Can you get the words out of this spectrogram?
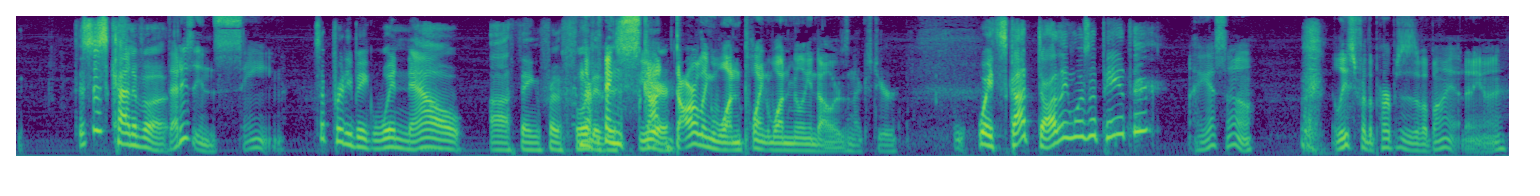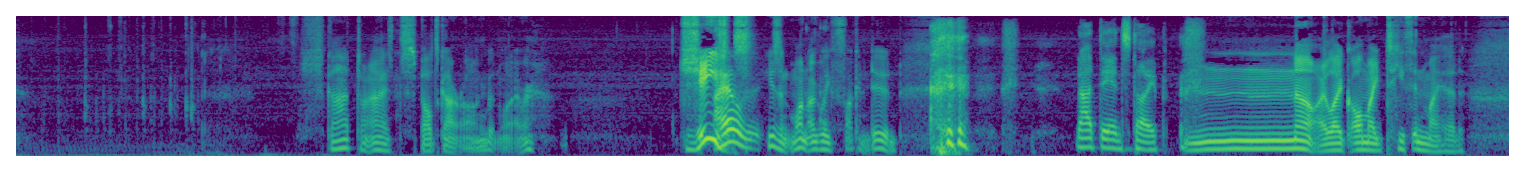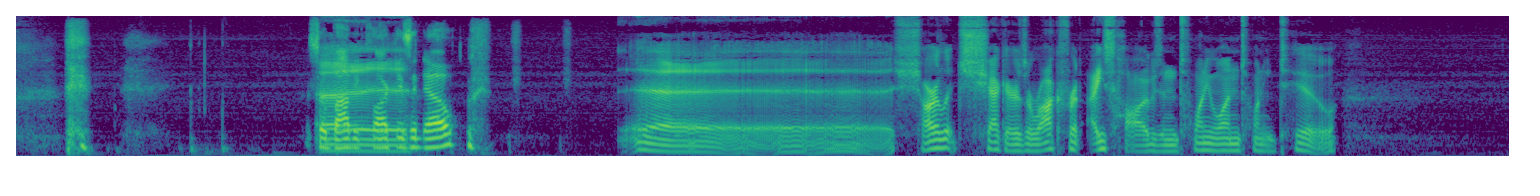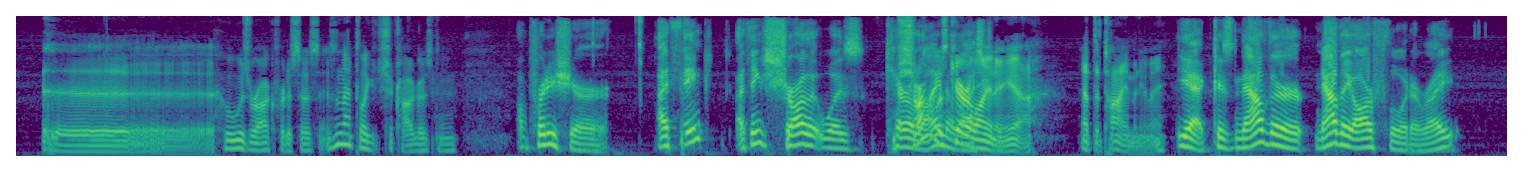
this is kind of a That is insane. it's a pretty big win now uh, thing for the They're Florida paying this Scott year. Darling 1.1 million dollars next year. Wait, Scott Darling was a Panther? I guess so. At least for the purposes of a buyout, anyway. Scott, I spelled Scott wrong, but whatever. Jesus, he's an one ugly fucking dude. Not Dan's type. No, I like all my teeth in my head. So Bobby Clark Uh, is a no. Uh, Charlotte Checkers, Rockford Ice Hogs in 21 22. Uh, who was Rockford associated? Isn't that like Chicago's team? I'm pretty sure. I think I think Charlotte was Carolina. Charlotte was Carolina, yeah, at the time anyway. Yeah, because now they're now they are Florida, right?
